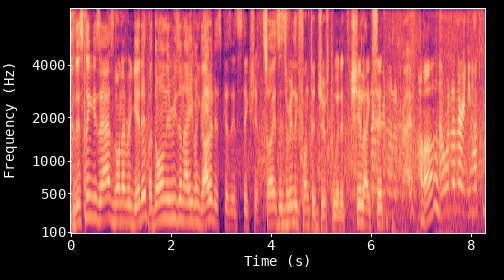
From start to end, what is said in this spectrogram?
This thing is ass, don't ever get it. But the only reason I even got it is because it's stick shift. So it's, it's really fun to drift with it. She likes it. learn how to drive. Huh? I want to learn. You have to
